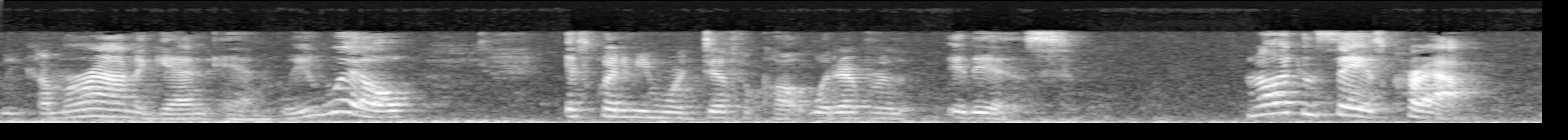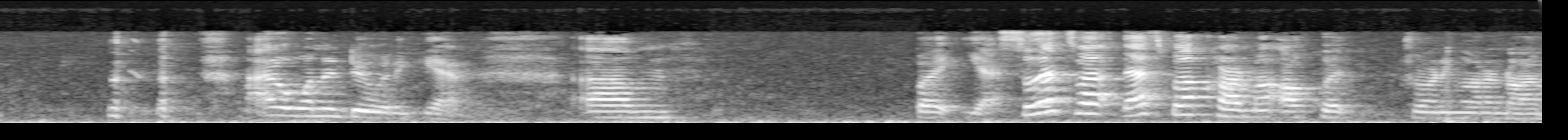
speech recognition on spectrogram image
we come around again and we will it's going to be more difficult whatever it is and all i can say is crap i don't want to do it again. Um, but yes so that's about that's about karma i'll quit droning on and on.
